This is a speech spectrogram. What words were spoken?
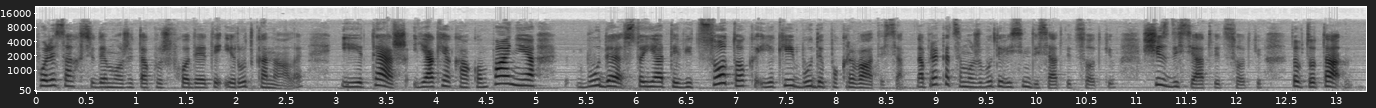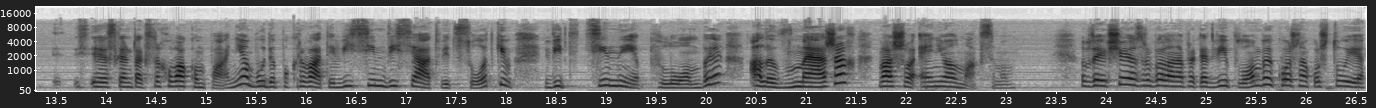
полісах сюди можуть також входити і рут-канали. І теж, як яка компанія, буде стояти відсоток, який буде покриватися. Наприклад, це може бути 80%, 60%. Тобто та. е, Скажімо так, страхова компанія буде покривати 80% від ціни пломби, але в межах вашого annual maximum. Тобто, якщо я зробила, наприклад, дві пломби, кожна коштує,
